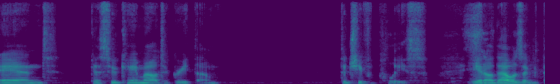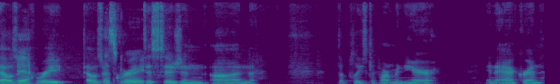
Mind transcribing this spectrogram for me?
And guess who came out to greet them? The chief of police. You know, that was a that was Yeah. a great that was a great great. decision on the police department here in Akron.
